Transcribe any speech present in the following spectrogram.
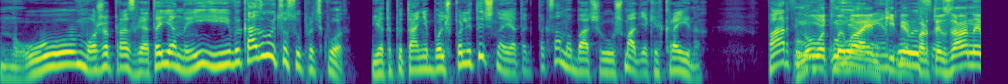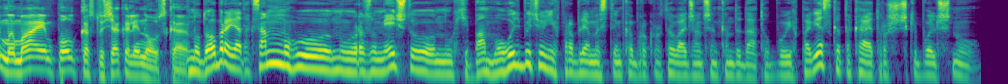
Ну можа праз гэта яны і выказваюцца супраць квот. І это пытанне больш палітычна я так таксама бачу у шмат якіх краінах. Партыі Ну вот мы маем кіберпартызаны мы маем пол кастуся каліновская Ну добра я таксама могу ну разумець что ну хіба могуць быць у них праблемы з тым каб рэкрутаваць жанчын кандыдатаў бо іх павестка такая трошачки больш ну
